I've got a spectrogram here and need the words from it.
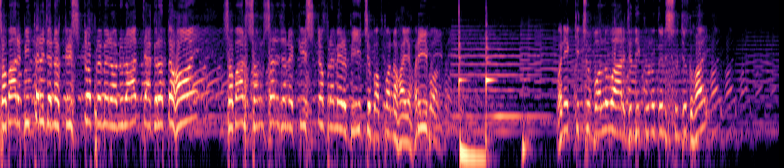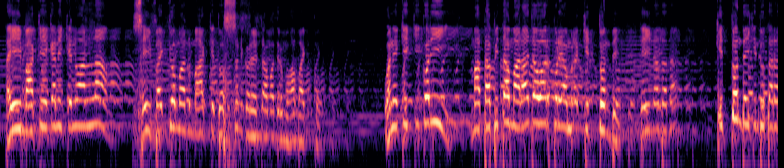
সবার ভিতরে যেন কৃষ্ণ প্রেমের অনুরাগ জাগ্রত হয়। সবার সংসারে যেন কৃষ্ণ প্রেমের বীজ বপন হয়, হরি বল। অনেক কিছু বলব, আর যদি কোনোদিন সুযোগ হয়, তাই এই মাকে এখানে কেন আনলাম? সেই ভাগ্যমান মাকে দর্শন করে, এটা আমাদের মহাভাগ্য। অনেকে কি করি মাতা পিতা মারা যাওয়ার পরে আমরা কীর্তন দেই। দেই না, দাদা? কীর্তন দেই, কিন্তু তারা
